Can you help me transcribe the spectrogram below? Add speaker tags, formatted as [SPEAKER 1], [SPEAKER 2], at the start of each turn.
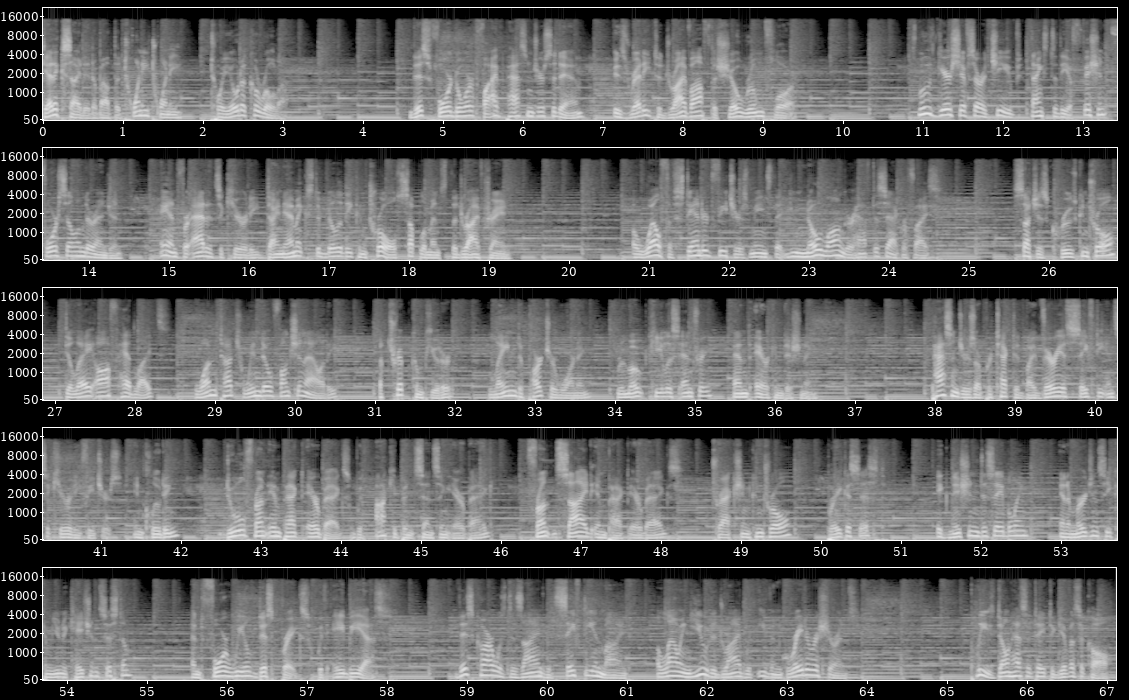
[SPEAKER 1] Get excited about the 2020 Toyota Corolla. This four-door, five-passenger sedan is ready to drive off the showroom floor. Smooth gear shifts are achieved thanks to the efficient four-cylinder engine. And for added security, Dynamic Stability Control supplements the drivetrain. A wealth of standard features means that you no longer have to sacrifice, such as cruise control, delay off headlights, one-touch window functionality, a trip computer, lane departure warning, remote keyless entry, and air conditioning. Passengers are protected by various safety and security features, including dual front impact airbags with occupant sensing airbag, front and side impact airbags, traction control, brake assist, ignition disabling, an emergency communication system, and four-wheel disc brakes with ABS. This car was designed with safety in mind, allowing you to drive with even greater assurance. Please don't hesitate to give us a call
